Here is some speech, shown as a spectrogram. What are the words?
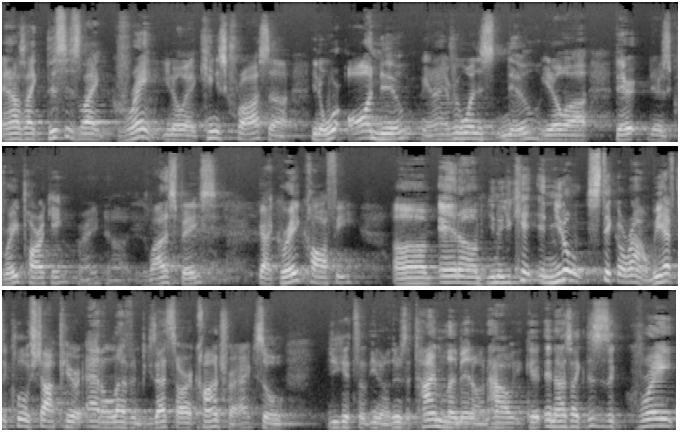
and I was like, this is like great. You know, at King's Cross, uh, you know, we're all new. You know, everyone's new. You know, uh, there, there's great parking, right? Uh, there's a lot of space. Got great coffee. Um, and, um, you know, you can't, and you don't stick around. We have to close shop here at 11 because that's our contract. So you get to, you know, there's a time limit on how, get, and I was like, this is a great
